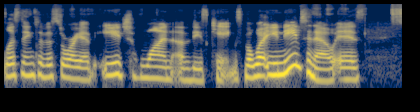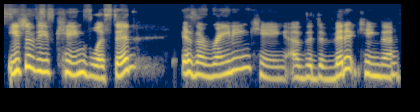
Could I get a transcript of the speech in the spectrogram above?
listening to the story of each one of these kings. But what you need to know is each of these kings listed is a reigning king of the Davidic kingdom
